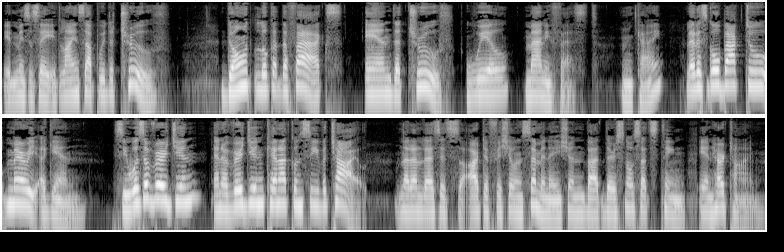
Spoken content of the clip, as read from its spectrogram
It means to say it lines up with the truth. Don't look at the facts and the truth will manifest. Okay? Let us go back to Mary again. She was a virgin and a virgin cannot conceive a child. Not unless it's artificial insemination, but there's no such thing in her time.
